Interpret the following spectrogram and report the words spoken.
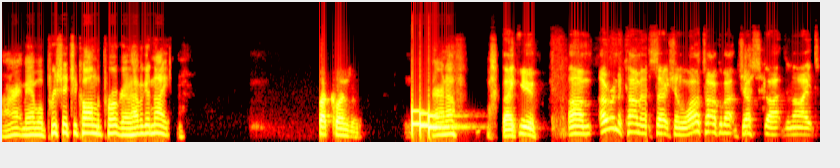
All right, man. Well, appreciate you calling the program. Have a good night. Fuck Clemson. Fair enough. Thank you. Um, over in the comment section, a lot of talk about Jeff Scott tonight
